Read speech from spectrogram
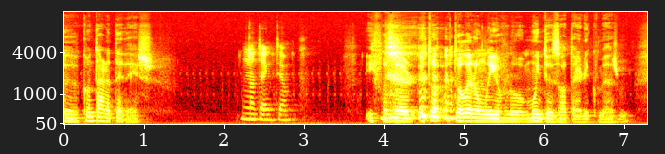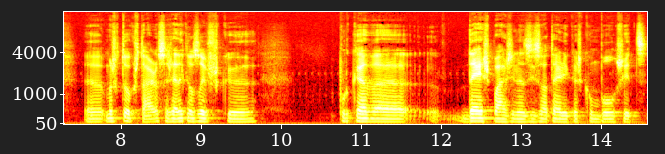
Uh, contar até 10. Não tenho tempo. E fazer. Eu estou a ler um livro muito esotérico mesmo, uh, mas que estou a gostar. Ou seja, é daqueles livros que por cada 10 páginas esotéricas com bullshit,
